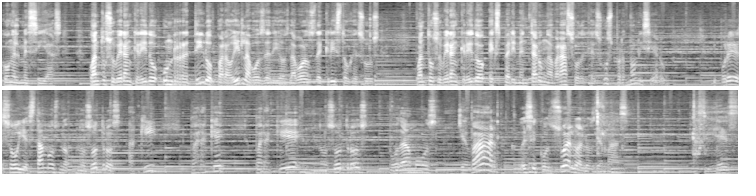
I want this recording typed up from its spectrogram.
con el Mesías? ¿Cuántos hubieran querido un retiro para oír la voz de Dios, la voz de Cristo Jesús? ¿Cuántos hubieran querido experimentar un abrazo de Jesús, pero no lo hicieron? Y por eso hoy estamos nosotros aquí. ¿Para qué? Para que nosotros podamos llevar ese consuelo a los demás. Así es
